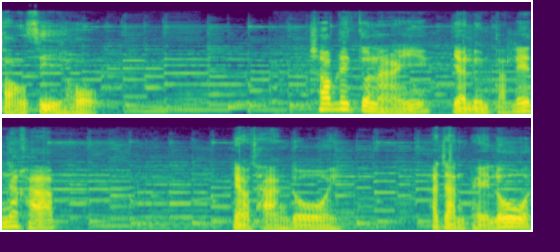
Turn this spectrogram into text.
246 ชอบเลขตัวไหนอย่าลืมตัดเล่นนะครับ แนวทางโดย อาจารย์ไพโรธ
